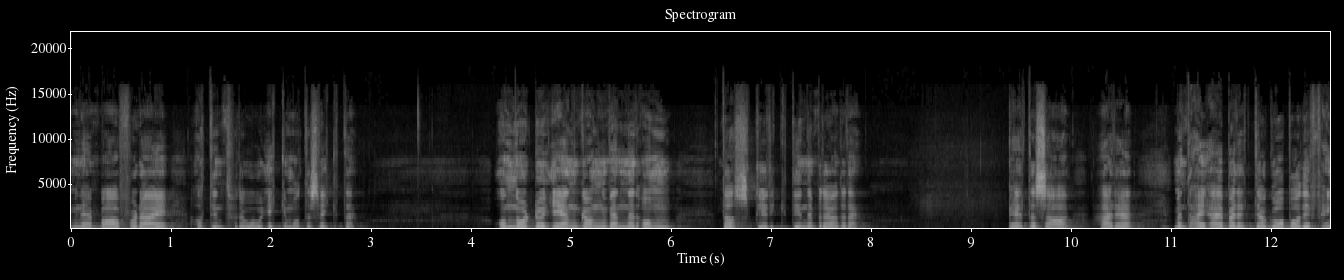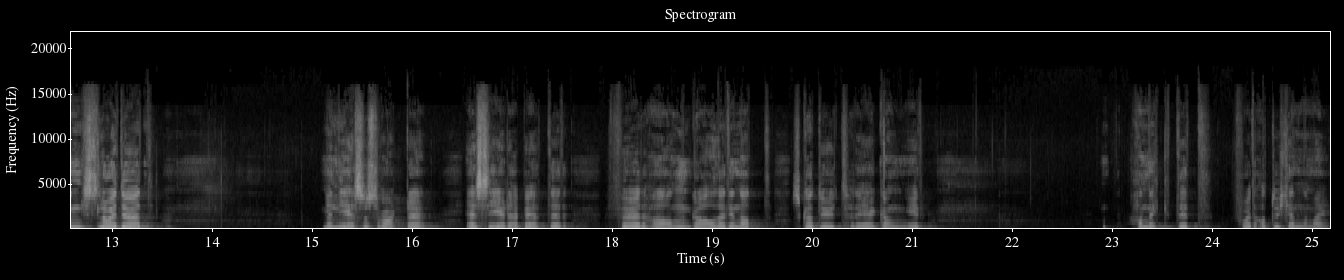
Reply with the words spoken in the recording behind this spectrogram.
Men jeg ba for deg at din tro ikke måtte svikte. Og når du en gang vender om, da styrk dine brødre. Peter sa, Herre, men deg er jeg beredt til å gå både i fengsel og i død. Men Jesus svarte, Jeg sier deg, Peter, før hanen galer i natt, skal du tre ganger ha nektet for at du kjenner meg.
